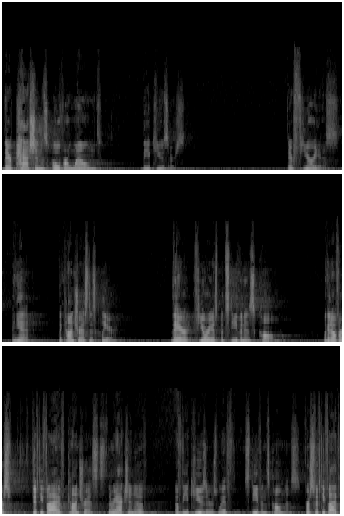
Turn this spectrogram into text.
their passions overwhelmed the accusers. They're furious. And yet, the contrast is clear. They're furious, but Stephen is calm. Look at how verse 55 contrasts the reaction of, of the accusers with Stephen's calmness. Verse 55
